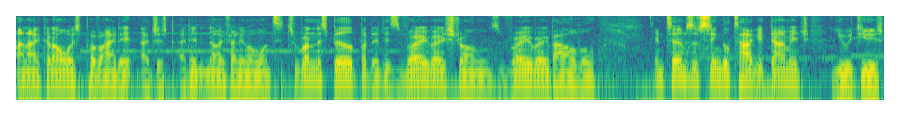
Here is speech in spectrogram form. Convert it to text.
and I can always provide it. I just I didn't know if anyone wanted to run this build, but it is very very strong. It's very very powerful. In terms of single target damage, you would use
